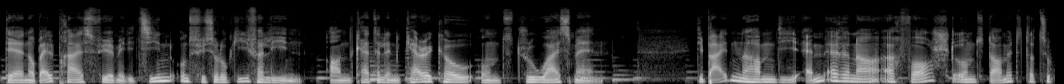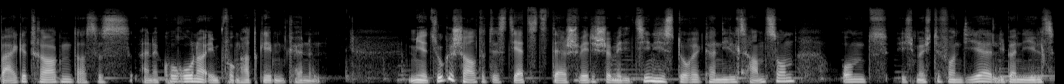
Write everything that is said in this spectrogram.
der Nobelpreis für Medizin und Physiologie verliehen an Kathleen Carrico und Drew Weissman. Die beiden haben die mRNA erforscht und damit dazu beigetragen, dass es eine Corona-Impfung hat geben können. Mir zugeschaltet ist jetzt der schwedische Medizinhistoriker Nils Hansson und ich möchte von dir, lieber Nils,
